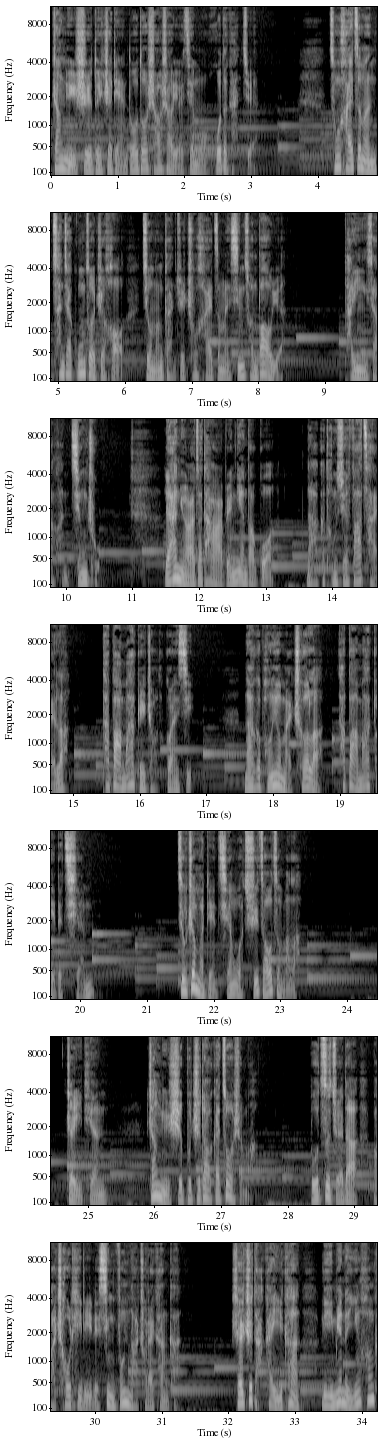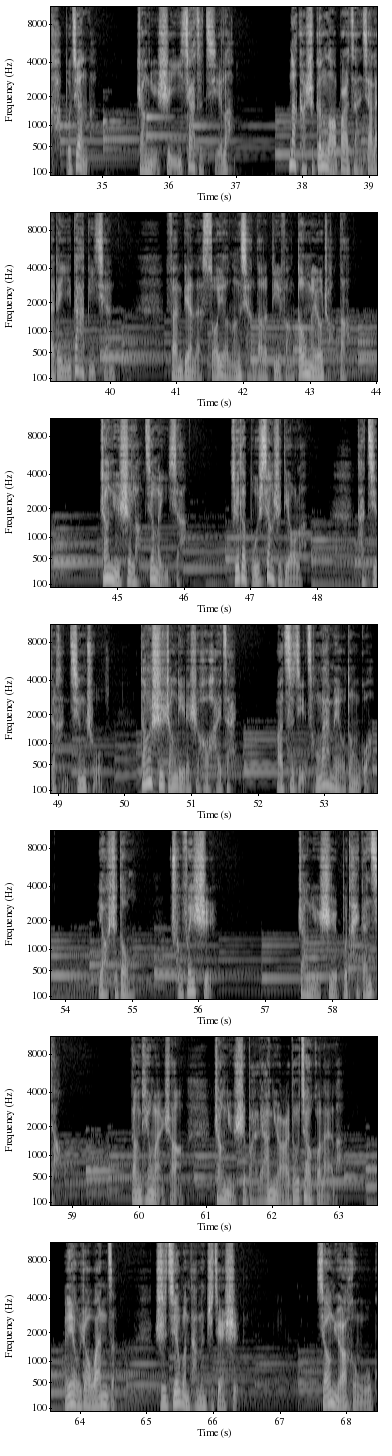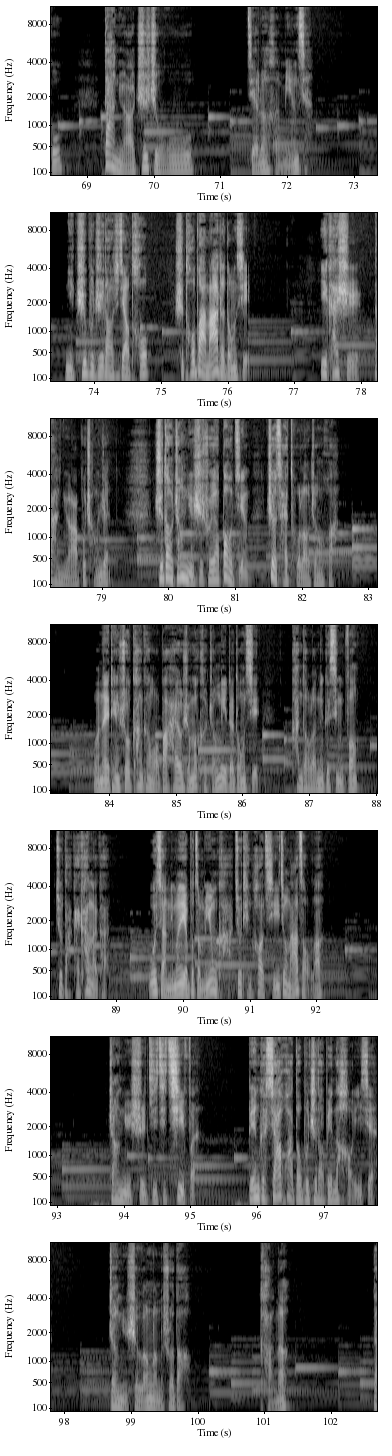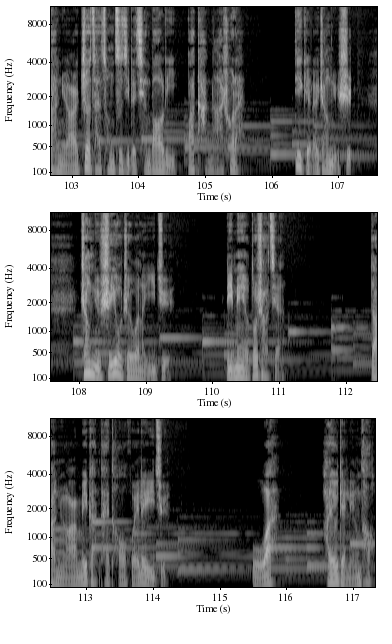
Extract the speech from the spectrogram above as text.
张女士对这点多多少少有些模糊的感觉。从孩子们参加工作之后，就能感觉出孩子们心存抱怨。她印象很清楚，俩女儿在她耳边念叨过：哪个同学发财了，他爸妈给找的关系；哪个朋友买车了，他爸妈给的钱。就这么点钱，我取走怎么了？这一天，张女士不知道该做什么。不自觉地把抽屉里的信封拿出来看看，谁知打开一看，里面的银行卡不见了。张女士一下子急了，那可是跟老伴攒下来的一大笔钱，翻遍了所有能想到的地方都没有找到。张女士冷静了一下，觉得不像是丢了，她记得很清楚，当时整理的时候还在，而自己从来没有动过。要是动，除非是……张女士不太敢想。当天晚上，张女士把俩女儿都叫过来了，没有绕弯子，直接问他们这件事。小女儿很无辜，大女儿支支吾吾，结论很明显：你知不知道这叫偷？是偷爸妈的东西。一开始大女儿不承认，直到张女士说要报警，这才吐露真话。我那天说看看我爸还有什么可整理的东西。看到了那个信封，就打开看了看。我想你们也不怎么用卡，就挺好奇，就拿走了。张女士极其气愤，编个瞎话都不知道编得好一些。张女士冷冷地说道：“卡呢？”大女儿这才从自己的钱包里把卡拿出来，递给了张女士。张女士又追问了一句：“里面有多少钱？”大女儿没敢抬头，回了一句：“五万。”还有点零头。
